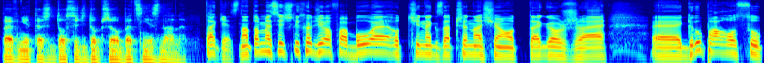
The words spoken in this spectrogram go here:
pewnie też dosyć dobrze obecnie znane. Tak jest. Natomiast jeśli chodzi o fabułę, odcinek zaczyna się od tego, że e, grupa osób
